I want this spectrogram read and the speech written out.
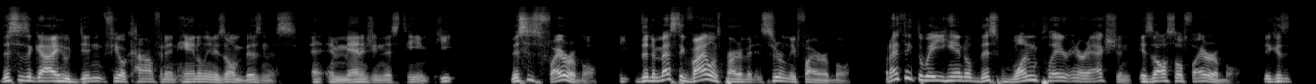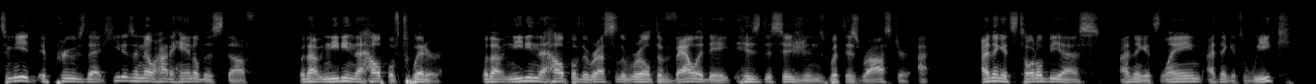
this is a guy who didn't feel confident handling his own business and, and managing this team he this is fireable the domestic violence part of it is certainly fireable but i think the way he handled this one player interaction is also fireable because to me it, it proves that he doesn't know how to handle this stuff without needing the help of twitter without needing the help of the rest of the world to validate his decisions with his roster. I, I think it's total BS. I think it's lame. I think it's weak.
